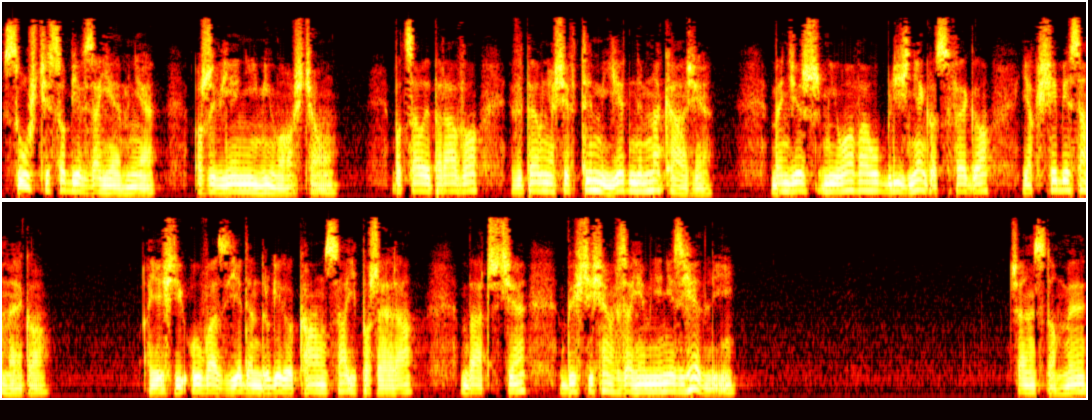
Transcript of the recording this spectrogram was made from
Służcie sobie wzajemnie, ożywieni miłością, bo całe prawo wypełnia się w tym jednym nakazie. Będziesz miłował bliźniego swego jak siebie samego. A jeśli u was jeden drugiego kąsa i pożera, baczcie, byście się wzajemnie nie zjedli. Często my,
